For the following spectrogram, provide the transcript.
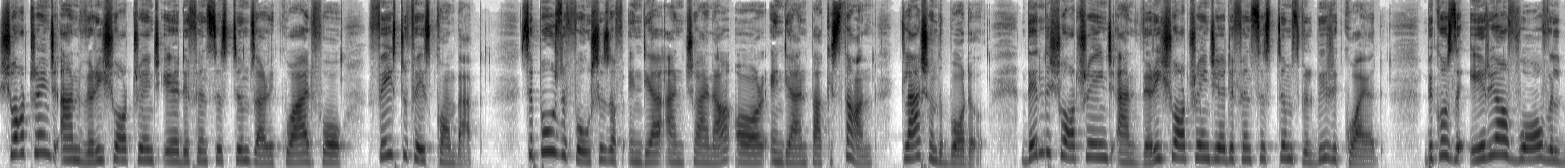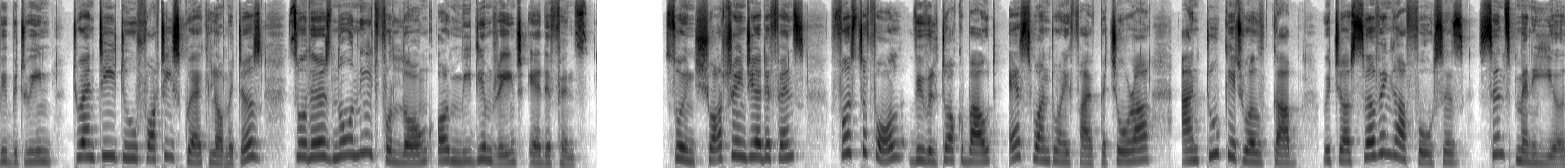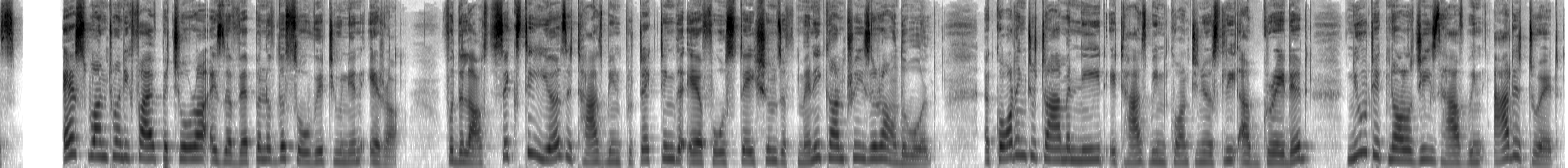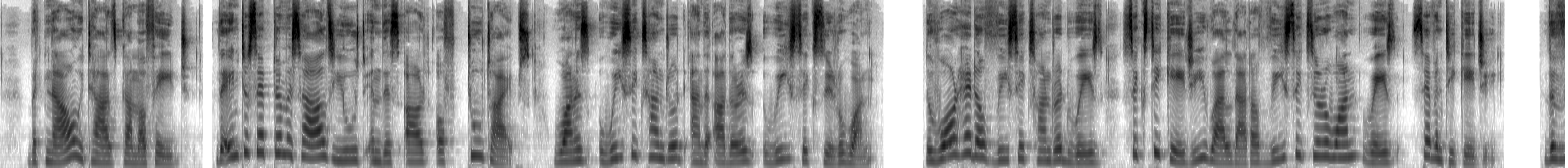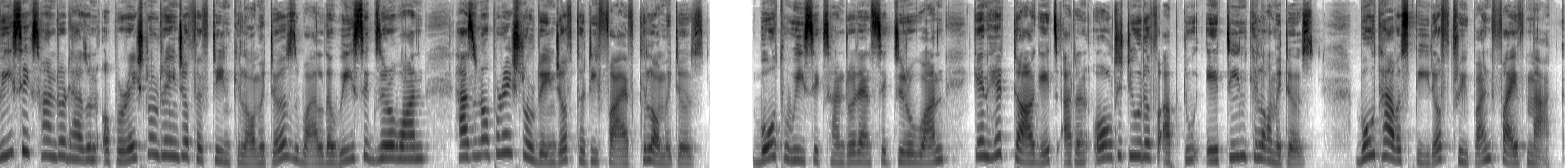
Short-range and very short-range air defence systems are required for face-to-face -face combat. Suppose the forces of India and China or India and Pakistan clash on the border, then the short-range and very short-range air defence systems will be required because the area of war will be between 20 to 40 square kilometers, so there is no need for long or medium range air defense. So in short range air defense, first of all, we will talk about S-125 Pechora and 2K-12 Cub which are serving our forces since many years. S-125 Pechora is a weapon of the Soviet Union era. For the last 60 years, it has been protecting the Air Force stations of many countries around the world. According to time and need, it has been continuously upgraded. New technologies have been added to it, but now it has come of age. The interceptor missiles used in this are of two types. One is V600 and the other is V601. The warhead of V600 weighs 60 kg while that of V601 weighs 70 kg. The V600 has an operational range of 15 km while the V601 has an operational range of 35 km. Both V600 and 601 can hit targets at an altitude of up to 18 km. Both have a speed of 3.5 Mach.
